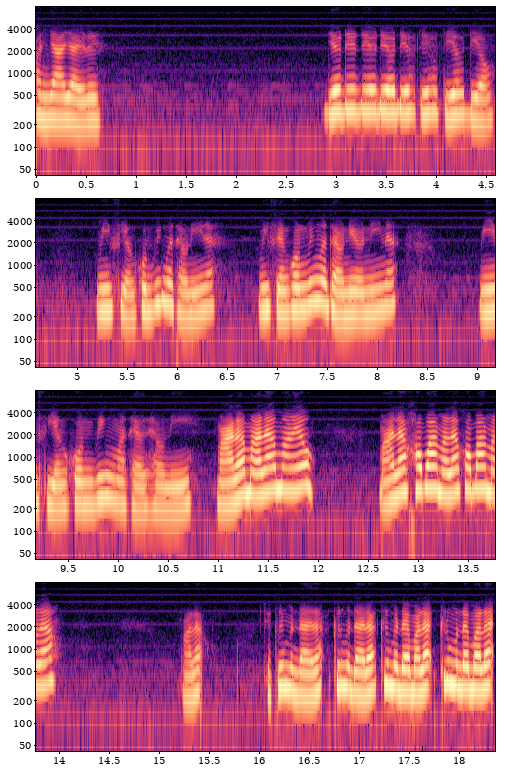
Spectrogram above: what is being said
พันยาใหญ่เลย เดี๋ยวเดียวเดียวเดียวเดียวเดียวเดียว มีเสียงคนวิ่งมาแถวนี้นะ มีเสียงคนวิ่งมาแถวแนวนี้นะ มีเสียงคนวิ่งมาแถวแถวนี้ มาแล้วมาแล้วมาแล้ว มาแล้วเข้าบ้านมาแล้วเข้าบ้านมาแล้ว มาแล้ว จะขึ้นบันไดแล้วขึ้นบันไดแล้วขึ้นบันไดมาแล้วขึ้นบันไดมาแล้ว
